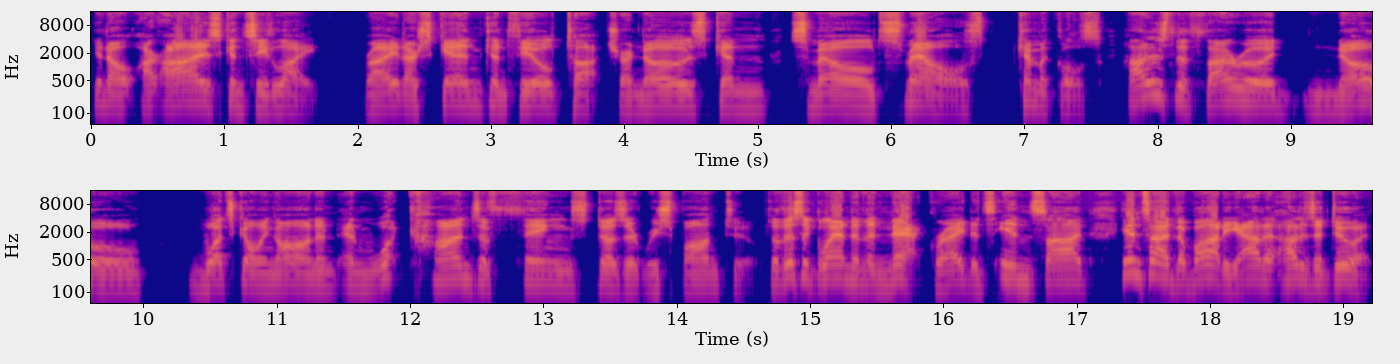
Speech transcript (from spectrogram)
you know, our eyes can see light, right? Our skin can feel touch, our nose can smell smells, chemicals. How does the thyroid know what's going on and, and what kinds of things does it respond to? So this is a gland in the neck, right? It's inside inside the body. How, do, how does it do it?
